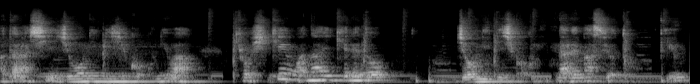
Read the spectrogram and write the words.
新しい常任理事国には拒否権はないけれど、常任理事国になれますよという、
